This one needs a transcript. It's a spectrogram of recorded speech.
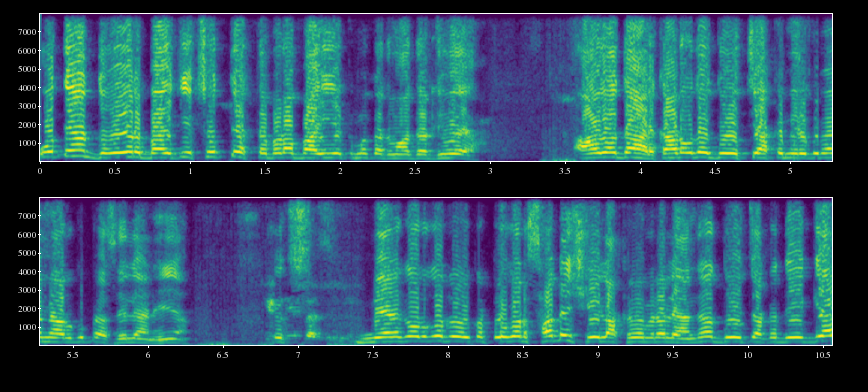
ਉਹ ਤੇ 2022 ਚ 173 ਬੜਾ 22 ਇੱਕ ਮੁਕੱਦਮਾ ਦਰਜ ਹੋਇਆ। ਆ ਉਹਦਾ ਆਧਾਰ ਕਾਰਡ ਉਹਦਾ ਦੋ ਚੱਕ ਮੇਰੇ ਕੋਲ ਮੈਂ ਉਹਦੇ ਕੋਲ ਪੈਸੇ ਲੈਣੇ ਆ। ਮੇਰੇ ਕੋਲ ਘੱਟੋ ਘੱਟ 6.5 ਲੱਖ ਰੁਪਏ ਮੇਰਾ ਲੈਂਦਾ ਦੋ ਚੱਕ ਦੇ ਗਿਆ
